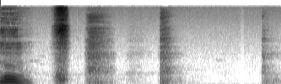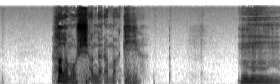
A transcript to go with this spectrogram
Mm. Halamoshandaramakia. Mm.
